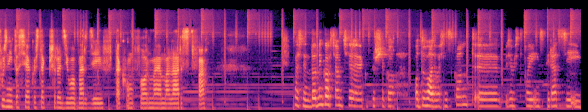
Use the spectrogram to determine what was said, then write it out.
później to się jakoś tak przerodziło bardziej w taką formę malarstwa. Właśnie, do niego chciałam Cię jako pierwszego odwołać. Właśnie skąd y, wzięły się Twoje inspiracje i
